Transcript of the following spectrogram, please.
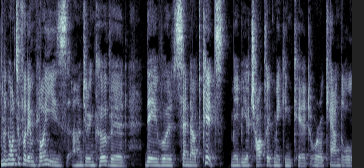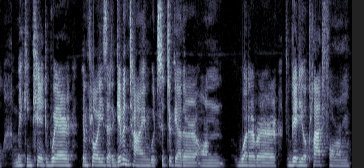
And also for the employees uh, during COVID, they would send out kits, maybe a chocolate making kit or a candle making kit, where employees at a given time would sit together on whatever video platform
